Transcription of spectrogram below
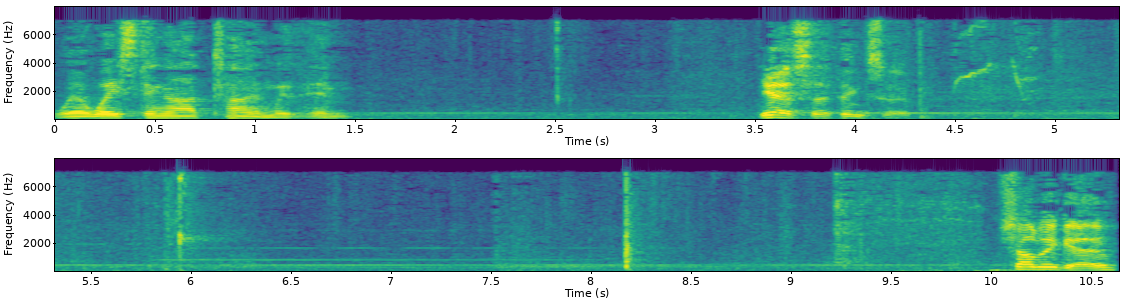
We're wasting our time with him. Yes, I think so. Shall we go?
